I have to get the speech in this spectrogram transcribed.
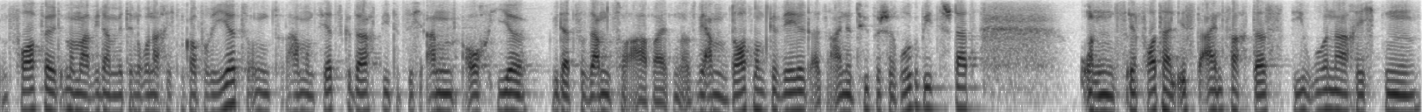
im Vorfeld immer mal wieder mit den Ruhrnachrichten kooperiert und haben uns jetzt gedacht, bietet sich an, auch hier wieder zusammenzuarbeiten. Also wir haben Dortmund gewählt als eine typische Ruhrgebietsstadt. Und der Vorteil ist einfach, dass die Ruhrnachrichten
